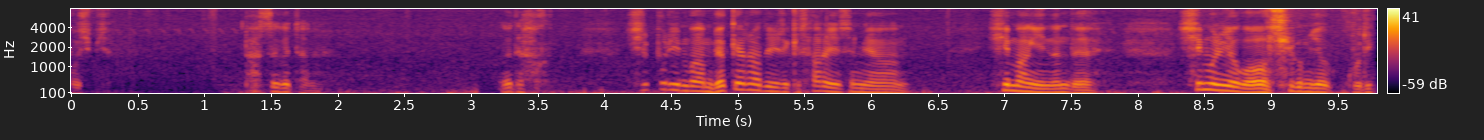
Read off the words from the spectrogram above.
보십시오. 다 썩었잖아요. 어디 하- 실뿌리 뭐몇 개라도 이렇게 살아 있으면 희망이 있는데 심으려고 지금 여기 구덩,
